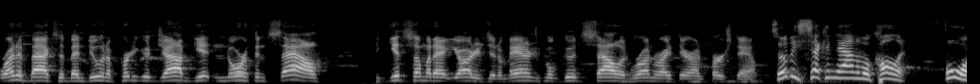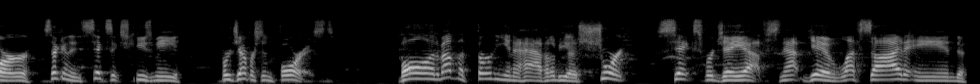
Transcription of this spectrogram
running backs have been doing a pretty good job getting north and south to get some of that yardage in a manageable, good, solid run right there on first down. So it'll be second down, and we'll call it four, second and six, excuse me, for Jefferson Forest. Ball at about the 30 and a half. It'll be a short six for JF. Snap give left side and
